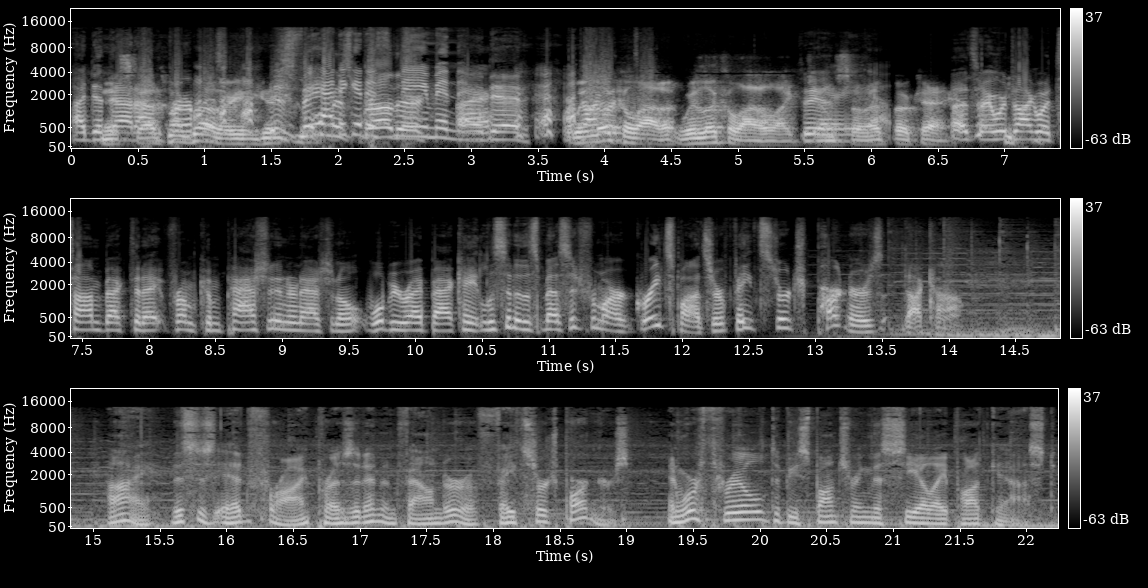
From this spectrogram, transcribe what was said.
I did yeah, that Scott's on purpose. brother. His famous had to get brother. his name in there. I did. we look a lot. Of, we look a lot alike, yeah, so that's okay. That's right. We're talking with Tom Beck today from Compassion International. We'll be right back. Hey, listen to this message from our great sponsor, FaithSearchPartners.com. Hi, this is Ed Fry, President and founder of Faith Search Partners, and we're thrilled to be sponsoring this CLA podcast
